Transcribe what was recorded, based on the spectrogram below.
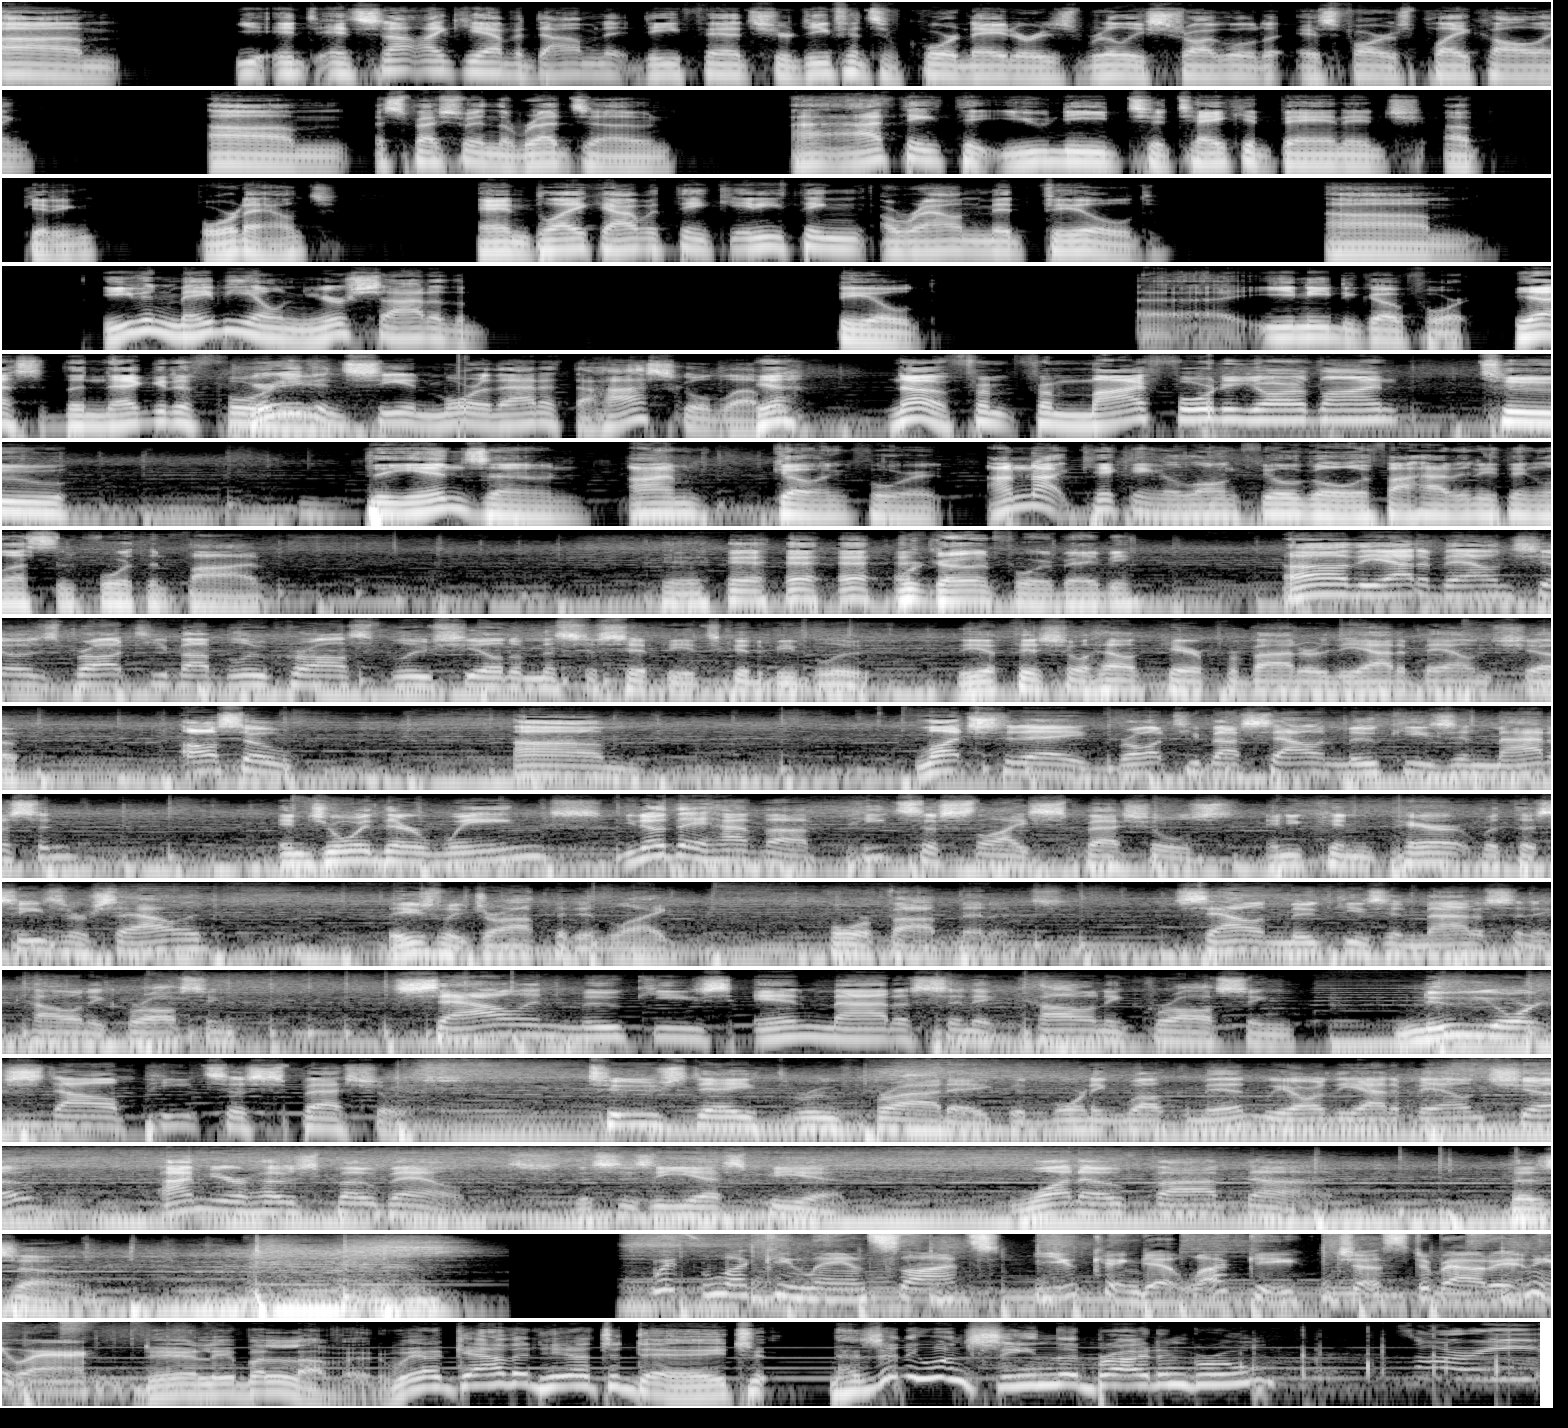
um, it, it's not like you have a dominant defense. Your defensive coordinator has really struggled as far as play calling, um, especially in the red zone. I, I think that you need to take advantage of getting four downs. And Blake, I would think anything around midfield, um, even maybe on your side of the field, uh, you need to go for it. Yes, the negative 40. You're even seeing more of that at the high school level. Yeah. No, from from my 40 yard line to the end zone, I'm going for it. I'm not kicking a long field goal if I have anything less than fourth and five. We're going for it, baby. Oh, the Out of Bounds Show is brought to you by Blue Cross Blue Shield of Mississippi. It's good to be blue, the official healthcare provider of the Out of Bounds Show. Also, um, lunch today brought to you by Sal and Mookie's in Madison. Enjoy their wings. You know they have uh, pizza slice specials, and you can pair it with a Caesar salad. They usually drop it in like four or five minutes. Sal and Mookie's in Madison at Colony Crossing. Sal and Mookie's in Madison at Colony Crossing. New York style pizza specials. Tuesday through Friday. Good morning. Welcome in. We are the Out of Bounds Show. I'm your host, Bo Bounds. This is ESPN 1059 The Zone. With Lucky Land slots, you can get lucky just about anywhere. Dearly beloved, we are gathered here today to. Has anyone seen the bride and groom? Sorry,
